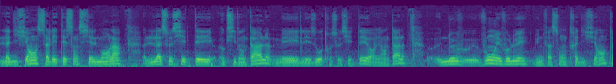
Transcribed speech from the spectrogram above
la différence, elle est essentiellement là. La société occidentale, mais les autres sociétés orientales, ne vont évoluer d'une façon très différente,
